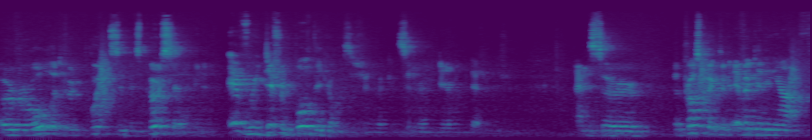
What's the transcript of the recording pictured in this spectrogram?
over all the different points in this poset. I mean, every different ball decomposition we're considering here in the definition. And so the prospect of ever getting out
